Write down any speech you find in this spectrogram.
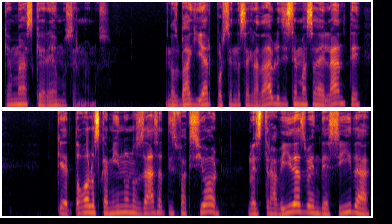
¿Qué más queremos, hermanos? Nos va a guiar por sendas agradables, dice más adelante, que todos los caminos nos da satisfacción. Nuestra vida es bendecida,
